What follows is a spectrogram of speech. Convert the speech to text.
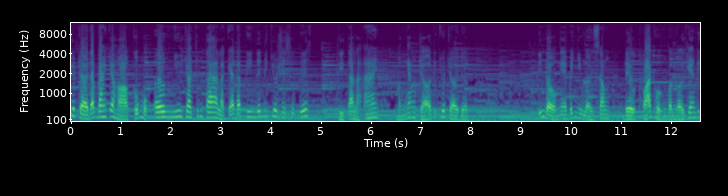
Chúa Trời đã ban cho họ cũng một ơn như cho chúng ta là kẻ đã tin đến Đức Chúa Giêsu Christ, thì ta là ai mà ngăn trở Đức Chúa Trời được? Tín đồ nghe bấy nhiêu lời xong đều thỏa thuận và ngợi khen Đức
